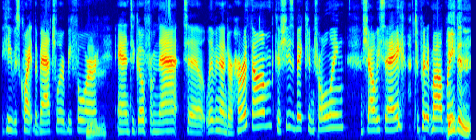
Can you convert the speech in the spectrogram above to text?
he was quite the bachelor before. Mhm. And to go from that to living under her thumb, because she's a bit controlling, shall we say, to put it mildly. He didn't.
